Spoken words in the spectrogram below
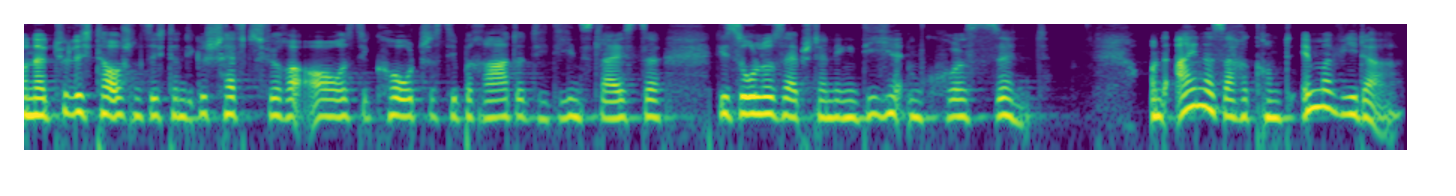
Und natürlich tauschen sich dann die Geschäftsführer aus, die Coaches, die Berater, die Dienstleister, die Solo-Selbstständigen, die hier im Kurs sind. Und eine Sache kommt immer wieder,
